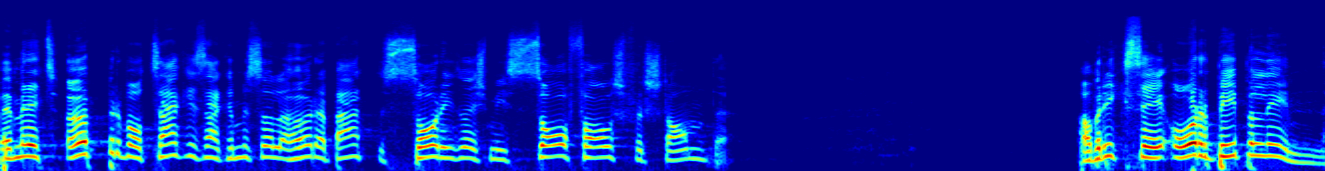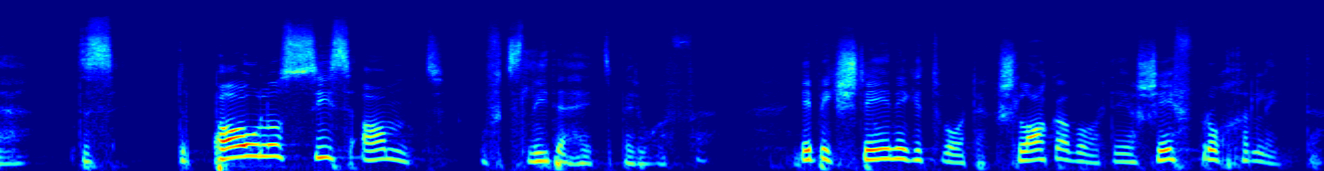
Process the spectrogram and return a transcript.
Wenn mir jetzt jemand sagen sagen, wir sollen hören beten, sorry, du hast mich so falsch verstanden. Aber ich sehe auch in der Bibel, dass der Paulus sein Amt auf das Leiden hat berufen. Ich bin gesteinigt worden, geschlagen worden, ich habe Schiffbruch erlitten.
